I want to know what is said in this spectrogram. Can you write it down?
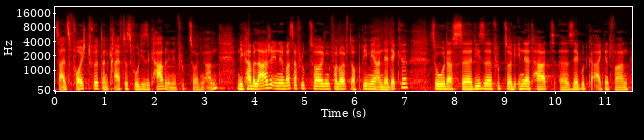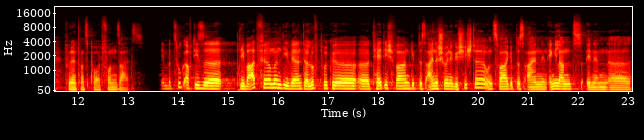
Salz feucht wird, dann greift es wohl diese Kabel in den Flugzeugen an. Und die Kabellage in den Wasserflugzeugen verläuft auch primär an der Decke, so dass äh, diese Flugzeuge in der Tat äh, sehr gut geeignet waren für den Transport von Salz. In Bezug auf diese Privatfirmen, die während der Luftbrücke äh, tätig waren, gibt es eine schöne Geschichte. Und zwar gibt es einen in England in den äh,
